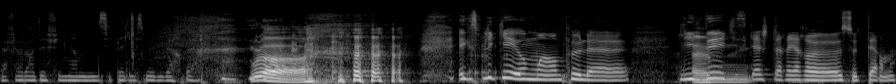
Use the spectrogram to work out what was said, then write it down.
Va falloir définir municipalisme libertaire. Oula Expliquez au moins un peu l'idée qui se euh, cache derrière euh, ce terme.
